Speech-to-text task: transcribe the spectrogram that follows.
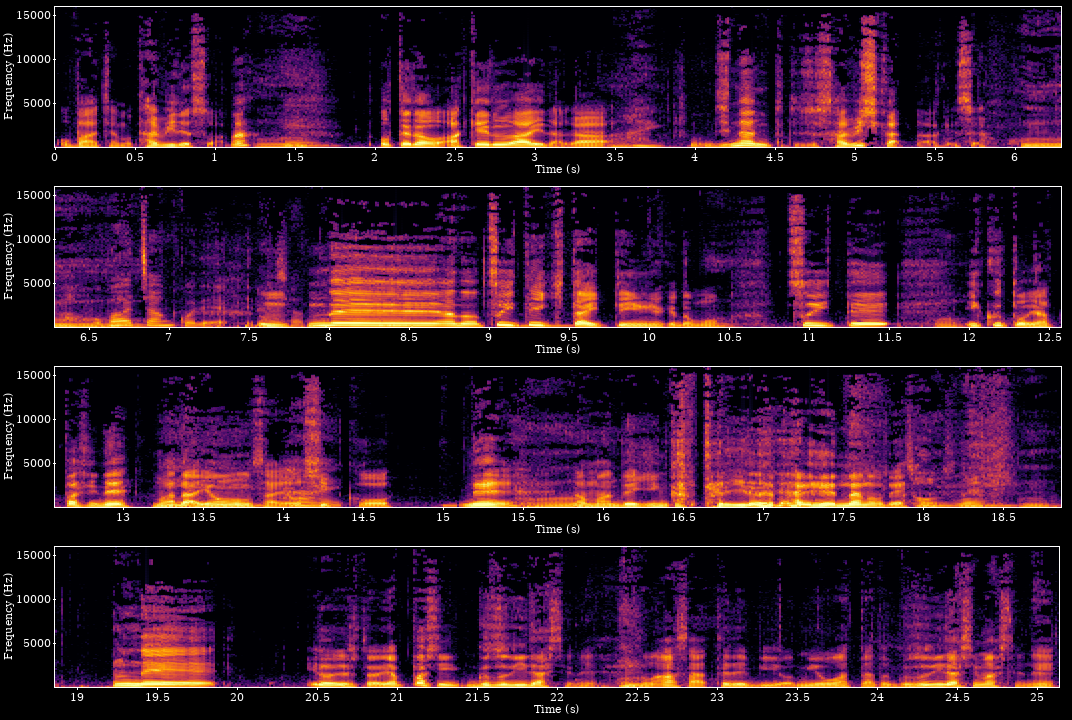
おばあちゃんの旅ですわな、えお寺を開ける間が、次男にとってちょっと寂しかったわけですよ、あおばあちゃん子でいらっしゃった。うん、であのついていきたいって言うんやけども、ついていくとやっぱしねまだええ4歳はいおしっこ、ね我慢できんかったりいろいろ大変なので。そうですね、ん。でいろいろしたらやっぱしぐずり出してね、その朝テレビを見終わった後ぐずり出しましてね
